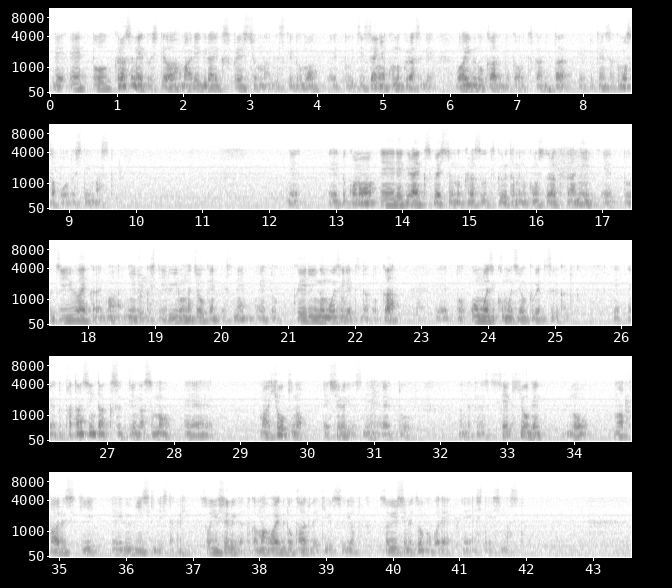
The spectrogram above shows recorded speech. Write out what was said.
で、えーと、クラス名としては、まあ、レギュラーエクスプレッションなんですけども、えー、と実際にはこのクラスでワイルドカードとかを使った、えー、と検索もサポートしていますと。でえー、とこの、えー、レギュラーエクスプレッションのクラスを作るためのコンストラクターに、えー、と GUI から、まあ、入力しているいろんな条件ですね、えー、とクエリーの文字列だとか、えーと、大文字小文字を区別するかとか。で、えーと、パターンシンタックスっていうのはその、えーまあ、表記の種類ですね、えーと、なんだっけな正規表現の、まあ、パール式、えー、Ruby 式でしたっけ。そういう種類だとか、まあ、ワイルドカードで記述するよとかそういう種別をここで、えー、指定しますと。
